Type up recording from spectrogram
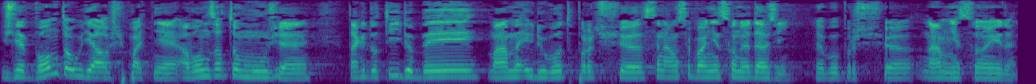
že on to udělal špatně a on za to může, tak do té doby máme i důvod, proč se nám třeba něco nedaří, nebo proč nám něco nejde.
